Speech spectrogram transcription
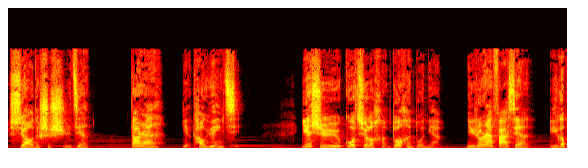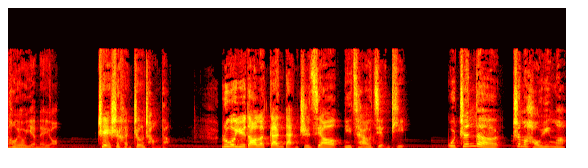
需要的是时间，当然也靠运气。也许过去了很多很多年，你仍然发现一个朋友也没有，这也是很正常的。如果遇到了肝胆之交，你才要警惕：我真的这么好运吗？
